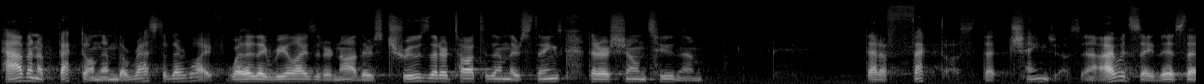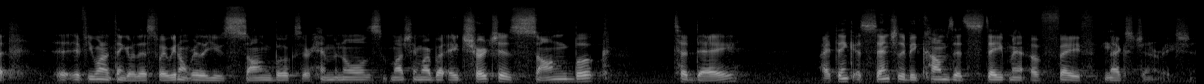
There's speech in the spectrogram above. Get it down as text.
have an effect on them the rest of their life, whether they realize it or not. There's truths that are taught to them, there's things that are shown to them that affect us, that change us. And I would say this that if you want to think of it this way, we don't really use songbooks or hymnals much anymore, but a church's songbook today, I think essentially becomes its statement of faith next generation.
